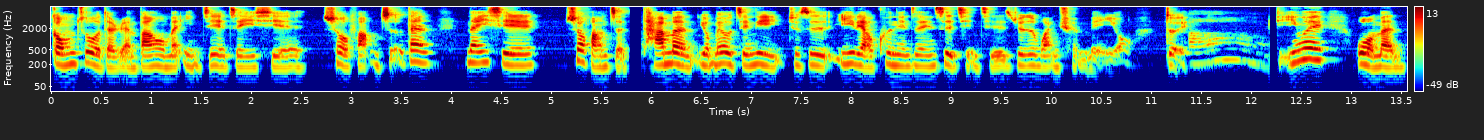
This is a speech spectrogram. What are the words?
工作的人帮我们引荐这一些受访者，但那一些受访者他们有没有经历就是医疗困境这件事情，其实就是完全没有。对，哦，因为我们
